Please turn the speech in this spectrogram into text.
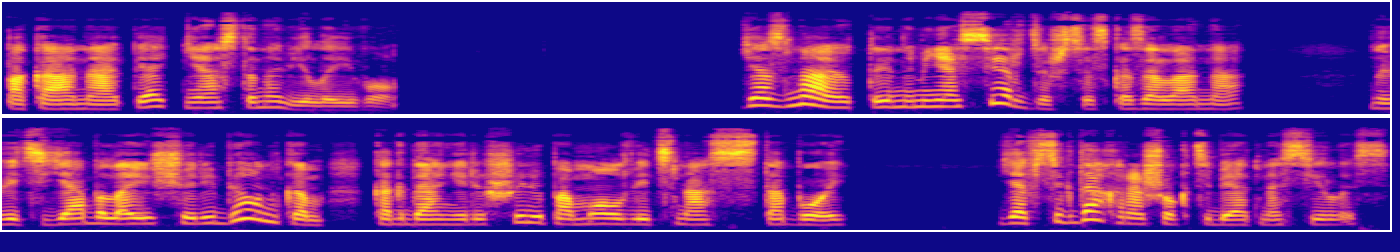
пока она опять не остановила его. «Я знаю, ты на меня сердишься», — сказала она, — «но ведь я была еще ребенком, когда они решили помолвить нас с тобой. Я всегда хорошо к тебе относилась.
